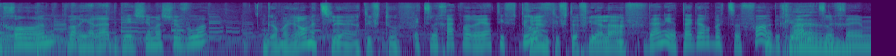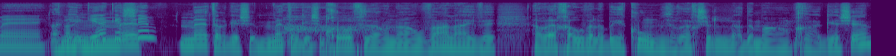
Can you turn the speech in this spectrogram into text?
נכון, כבר ירד גשם השבוע. גם היום אצלי היה טפטוף. אצלך כבר היה טפטוף? כן, טפטף לי על האף. דני, אתה גר בצפון, בכלל כן. אצלכם אה, כבר אני הגיע מת- גשם? מת על גשם, מת על גשם. חורף זה העונה האהובה עליי, והריח האהוב עליי ביקום זה ריח של אדמה אחרי הגשם.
